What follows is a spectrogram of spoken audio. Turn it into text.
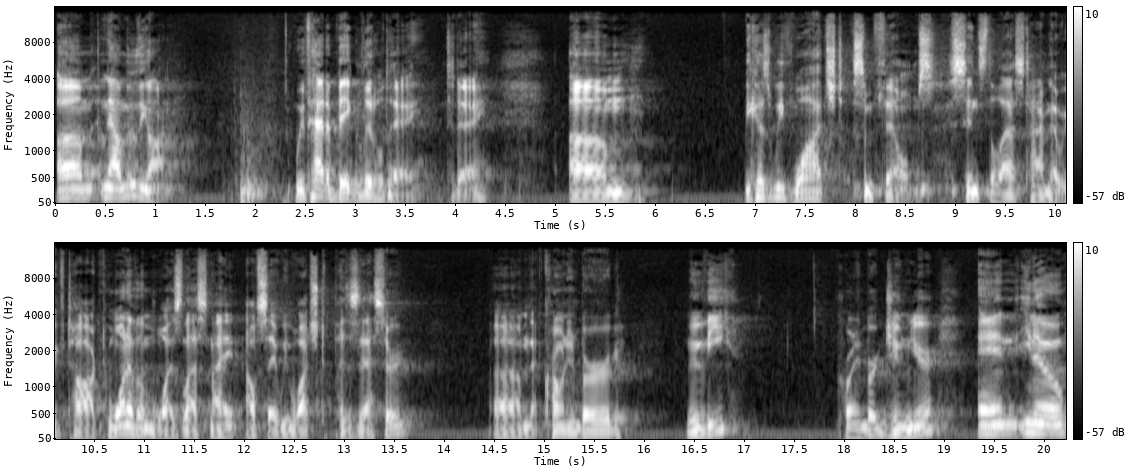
Um, now, moving on. We've had a big little day today um, because we've watched some films since the last time that we've talked. One of them was last night. I'll say we watched Possessor, um, that Cronenberg movie, Cronenberg Jr. And, you know,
